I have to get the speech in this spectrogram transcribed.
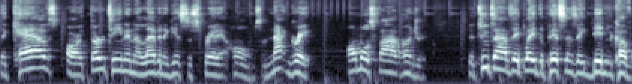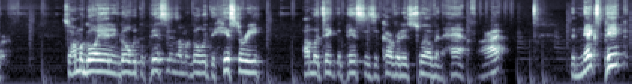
The Cavs are 13 and 11 against the spread at home, so not great, almost 500. The two times they played the Pistons, they didn't cover. So I'm gonna go ahead and go with the Pistons. I'm gonna go with the history. I'm going to take the Pistons to cover this 12 and a half. All right. The next pick,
